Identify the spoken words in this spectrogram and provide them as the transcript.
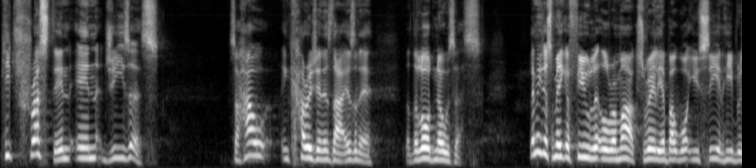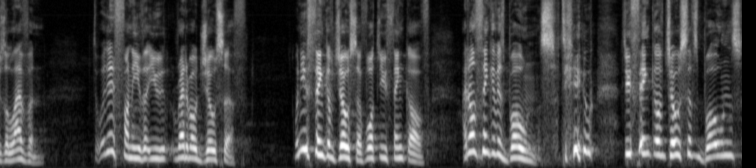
keep trusting in Jesus. So, how encouraging is that, isn't it? That the Lord knows us. Let me just make a few little remarks, really, about what you see in Hebrews 11. Isn't it funny that you read about Joseph? When you think of Joseph, what do you think of? I don't think of his bones. Do you? Do you think of Joseph's bones?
